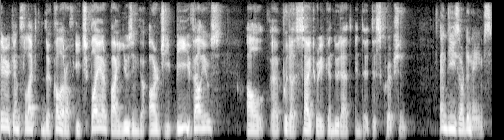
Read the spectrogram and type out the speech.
Here you can select the color of each player by using the RGB values. I'll uh, put a site where you can do that in the description. And these are the names.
